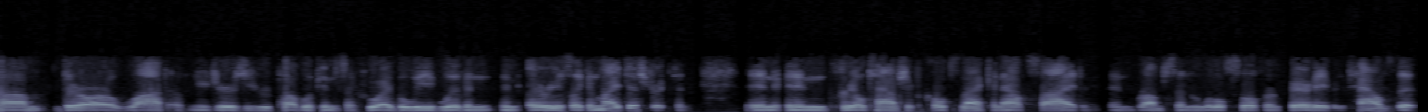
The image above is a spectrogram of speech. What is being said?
Um, there are a lot of New Jersey Republicans who I believe live in, in areas like in my district and in, in Freehold Township, Colts Neck, and outside in, in Rumson, Little Silver, and Fair Haven, towns that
